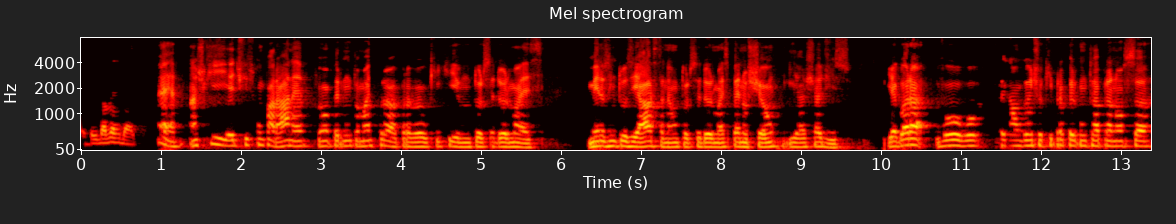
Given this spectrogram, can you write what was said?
É bem da verdade. É, acho que é difícil comparar, né? Foi uma pergunta mais pra ver o que, que um torcedor mais menos entusiasta, né? Um torcedor mais pé no chão ia achar disso. E agora vou, vou pegar um gancho aqui para perguntar para nossa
